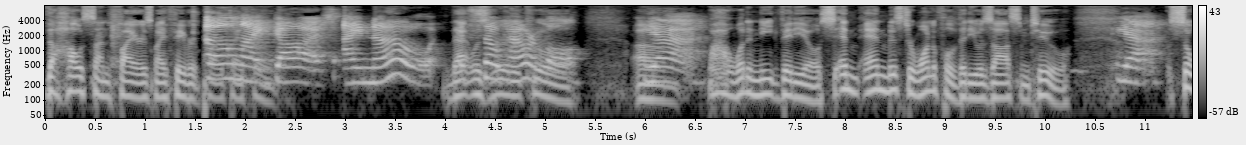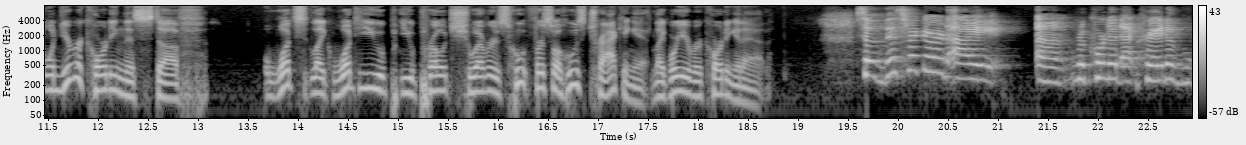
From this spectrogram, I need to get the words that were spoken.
The house on fire is my favorite part. Oh my gosh, I know. That it's was so really powerful. cool. Um, yeah, Wow, what a neat video. And and Mr. Wonderful video is awesome too. yeah. So when you're recording this stuff, what's like what do you you approach whoever's who first of all, who's tracking it? Like where you're recording it at? So this record I um, recorded at Creative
